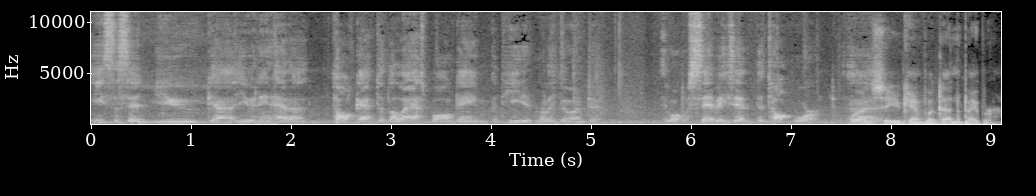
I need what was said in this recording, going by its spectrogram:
Esa said you you and he had a talk after the last ball game, but he didn't really go into what was said. But he said the talk worked. Well, Uh, see, you can't put that in the paper.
